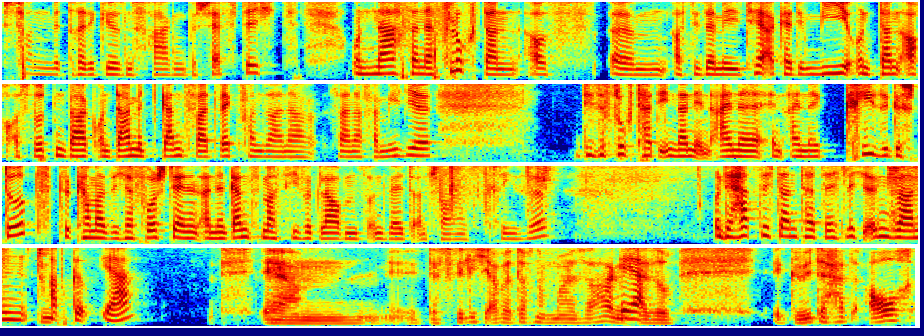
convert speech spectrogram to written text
schon mit religiösen Fragen beschäftigt und nach seiner Flucht dann aus ähm, aus dieser Militärakademie und dann auch aus Württemberg und damit ganz weit weg von seiner seiner Familie diese Flucht hat ihn dann in eine, in eine Krise gestürzt, kann man sich ja vorstellen, in eine ganz massive Glaubens- und Weltanschauungskrise. Und er hat sich dann tatsächlich irgendwann du, abge, ja? Ähm, das will ich aber doch nochmal sagen. Ja. Also, Goethe hat auch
